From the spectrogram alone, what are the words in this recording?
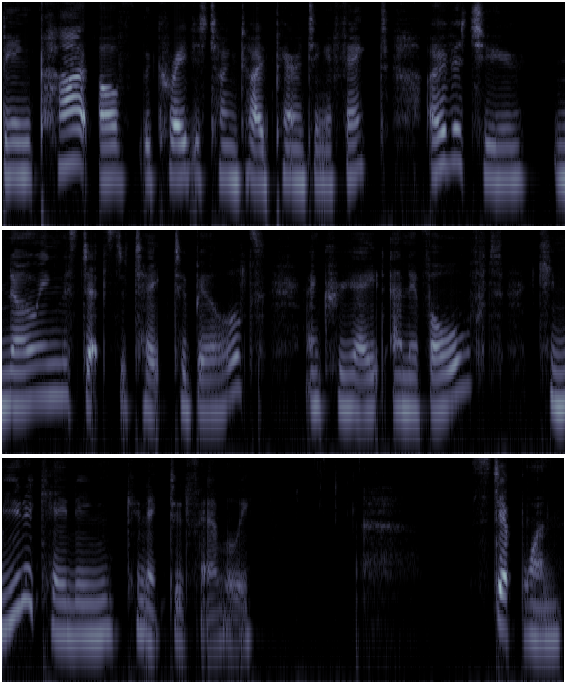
being part of the courageous tongue tied parenting effect over to knowing the steps to take to build and create an evolved, communicating, connected family. Step one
